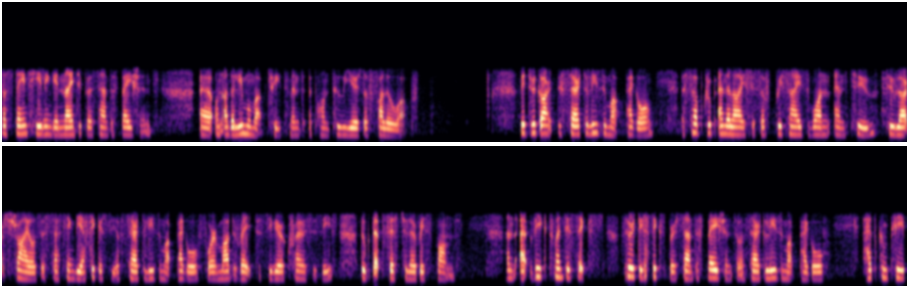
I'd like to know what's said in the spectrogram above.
sustained healing in 90% of patients uh, on adalimumab treatment upon two years of follow up. With regard to certolizumab pegol, a subgroup analysis of PRECISE-1 and 2, two large trials assessing the efficacy of certolizumab pegol for moderate to severe Crohn's disease, looked at fistula response. And at week 26, 36% of patients on certolizumab pegol had complete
